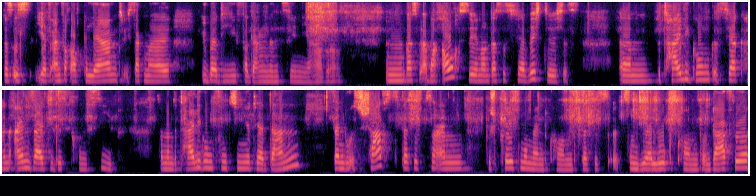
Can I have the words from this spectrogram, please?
das ist jetzt einfach auch gelernt, ich sag mal, über die vergangenen zehn Jahre. Mm, was wir aber auch sehen, und das ist ja wichtig, ist, ähm, Beteiligung ist ja kein einseitiges Prinzip, sondern Beteiligung funktioniert ja dann, wenn du es schaffst, dass es zu einem Gesprächsmoment kommt, dass es äh, zum Dialog kommt. Und dafür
